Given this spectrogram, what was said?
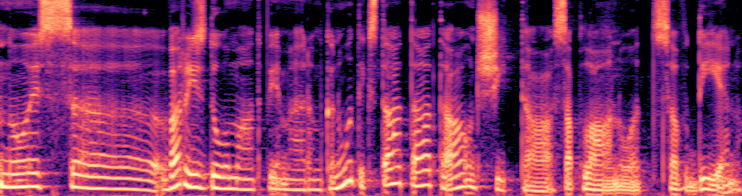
Nu, es uh, varu izdomāt, piemēram, ka notiks tā, tā, tā un šitā, saplānot savu dienu.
